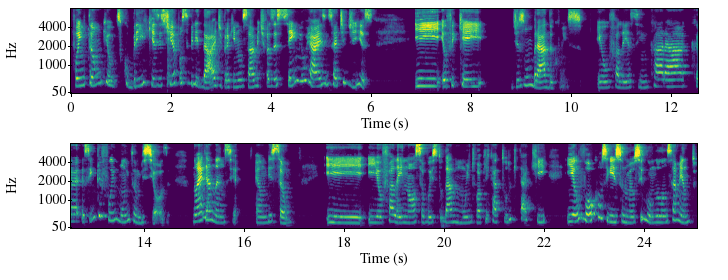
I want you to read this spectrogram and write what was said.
Foi então que eu descobri que existia a possibilidade, para quem não sabe, de fazer 100 mil reais em 7 dias. E eu fiquei deslumbrada com isso. Eu falei assim: caraca, eu sempre fui muito ambiciosa. Não é ganância, é ambição. E, e eu falei: nossa, eu vou estudar muito, vou aplicar tudo que tá aqui e eu vou conseguir isso no meu segundo lançamento.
